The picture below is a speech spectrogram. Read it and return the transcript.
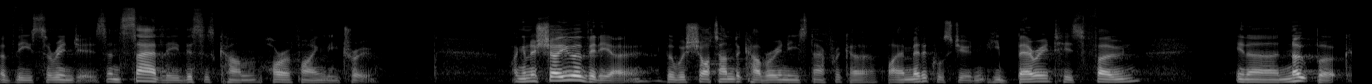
of these syringes, and sadly, this has come horrifyingly true. I'm going to show you a video that was shot undercover in East Africa by a medical student. He buried his phone in a notebook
